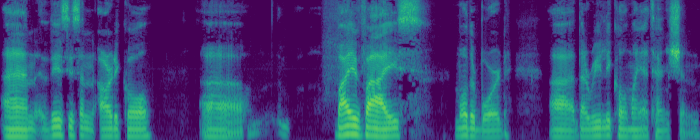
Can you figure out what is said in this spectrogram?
and this is an article uh, by Vice Motherboard uh, that really caught my attention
